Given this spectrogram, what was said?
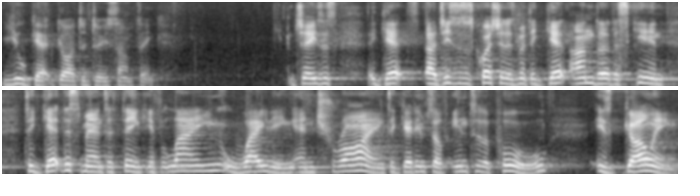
you'll get God to do something? Jesus gets, uh, Jesus' question is meant to get under the skin to get this man to think if laying, waiting, and trying to get himself into the pool is going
